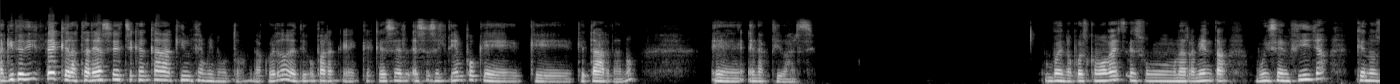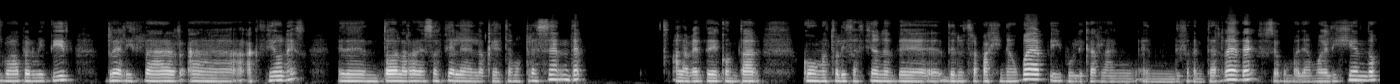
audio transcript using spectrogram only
Aquí te dice que las tareas se chequen cada 15 minutos, ¿de acuerdo? Les digo para que, ese, es el tiempo que, tarda, ¿no? Eh, en activarse. Bueno, pues como ves es una herramienta muy sencilla que nos va a permitir realizar ah, acciones en todas las redes sociales en las que estemos presentes, a la vez de contar con actualizaciones de, nuestra página web y publicarla en, diferentes redes según vayamos eligiendo.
